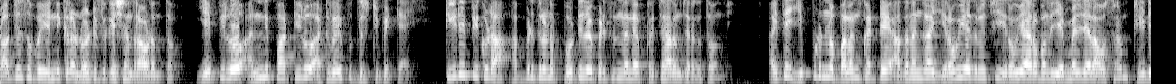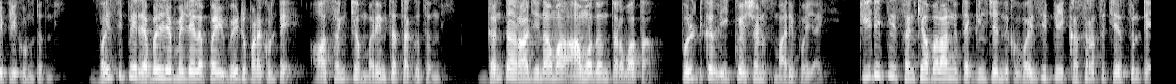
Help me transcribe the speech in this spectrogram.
రాజ్యసభ ఎన్నికల నోటిఫికేషన్ రావడంతో ఏపీలో అన్ని పార్టీలు అటువైపు దృష్టి పెట్టాయి. టీడీపీ కూడా అభ్యర్థులను పోటీలో పెడుతుందనే ప్రచారం జరుగుతోంది. అయితే ఇప్పుడున్న బలం కంటే అదనంగా ఇరవై ఐదు నుంచి ఇరవై ఆరు మంది ఎమ్మెల్యేల అవసరం టీడీపీకి ఉంటుంది. వైసీపీ రెబల్ ఎమ్మెల్యేలపై వేటు పడకుంటే ఆ సంఖ్య మరింత తగ్గుతుంది. గంటా రాజీనామా ఆమోదం తర్వాత పొలిటికల్ ఈక్వేషన్స్ మారిపోయాయి. టీడీపీ సంఖ్యాబలాన్ని తగ్గించేందుకు వైసీపీ కసరత్తు చేస్తుంటే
